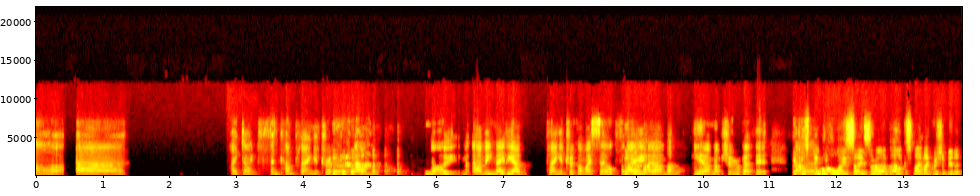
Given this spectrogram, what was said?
oh, uh, I don't think I'm playing a trick. Um, no, I mean maybe I'm playing a trick on myself. I um, yeah, I'm not sure about that. Because uh, people always say, sorry, I'll, I'll, explain my question better.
